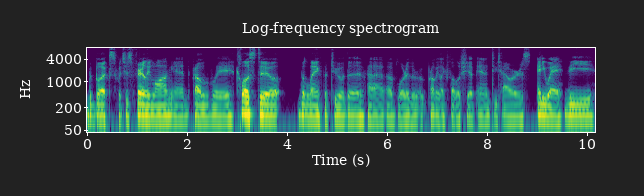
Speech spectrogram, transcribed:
the books, which is fairly long and probably close to the length of two of the uh, of Lord of the probably like Fellowship and Two Towers. Anyway, the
